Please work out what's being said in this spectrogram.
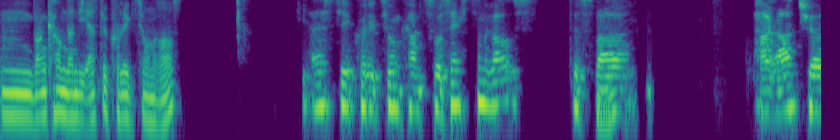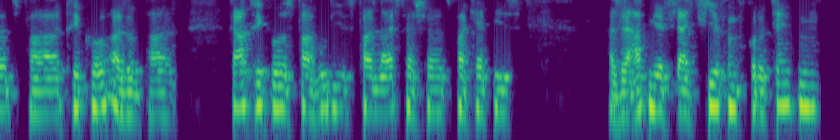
mh, hm, wann kam dann die erste Kollektion raus? Die erste Kollektion kam 2016 raus. Das war ein paar Radshirts, paar Trikot, also ein paar Radtrikots, paar Hoodies, paar Lifestyle-Shirts, paar Cappies. Also da hatten wir vielleicht vier, fünf Produzenten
